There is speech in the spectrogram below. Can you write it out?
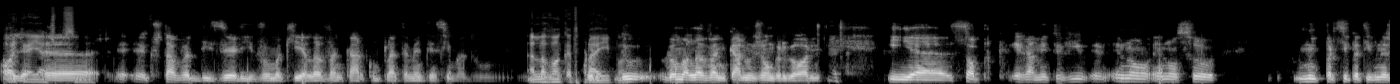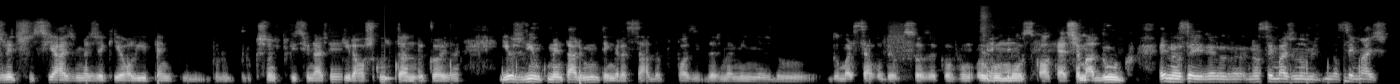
Olha, pessoas. eu gostava de dizer, e vou-me aqui alavancar completamente em cima do. Alavanca-te para aí, pá. do- Vou-me alavancar no João Gregório. E eh, só porque realmente eu vi, eu não, eu não sou muito participativo nas redes sociais, mas aqui ou ali tenho, por, por questões profissionais, tenho que ir ao escutando a coisa. E hoje vi um comentário muito engraçado a propósito das maminhas do, do Marcelo Rebelo de Souza, que houve um, houve um moço qualquer chamado Hugo, eu não sei, não sei mais nomes, não sei mais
